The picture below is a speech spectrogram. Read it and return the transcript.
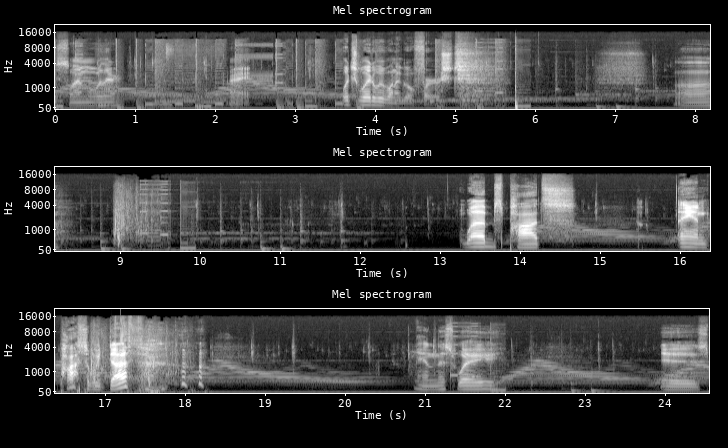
Slime over there. Alright. Which way do we want to go first? Uh... Webs, pots, and possibly death. and this way is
